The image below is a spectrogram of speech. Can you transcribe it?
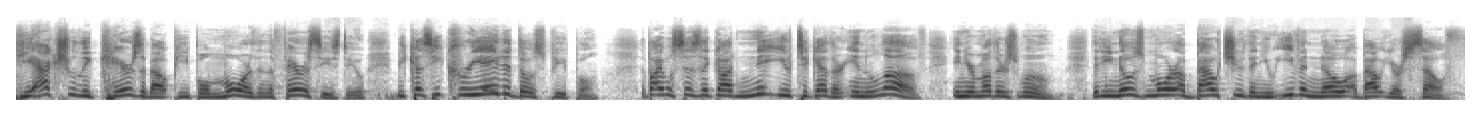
he actually cares about people more than the Pharisees do because he created those people. The Bible says that God knit you together in love in your mother's womb, that he knows more about you than you even know about yourself.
